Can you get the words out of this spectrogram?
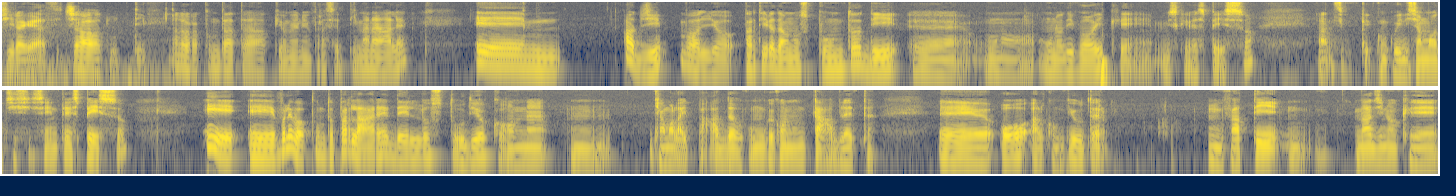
Eccoci ragazzi, ciao a tutti. Allora, puntata più o meno infrasettimanale e mh, oggi voglio partire da uno spunto di eh, uno, uno di voi che mi scrive spesso, anzi che- con cui diciamo ci si sente spesso e, e volevo appunto parlare dello studio con mh, diciamo l'iPad o comunque con un tablet eh, o al computer. Infatti, mh, immagino che,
